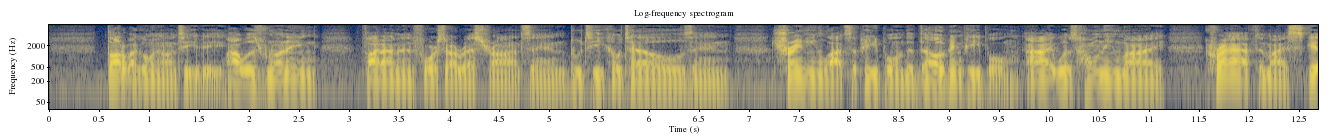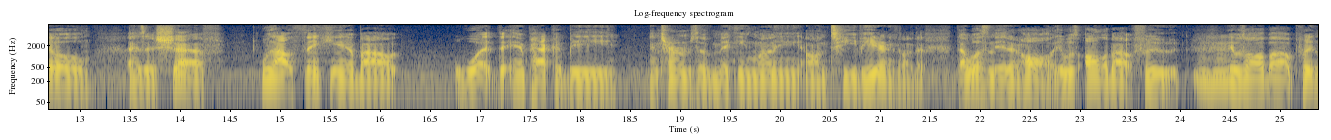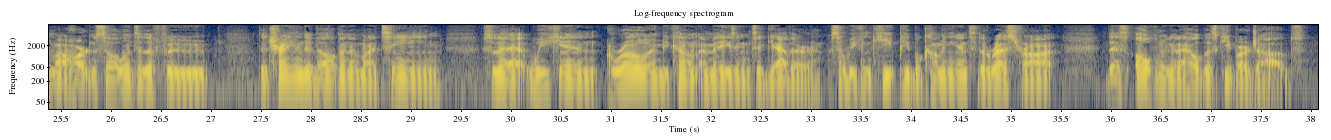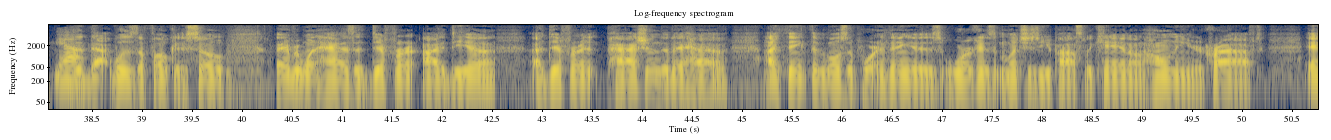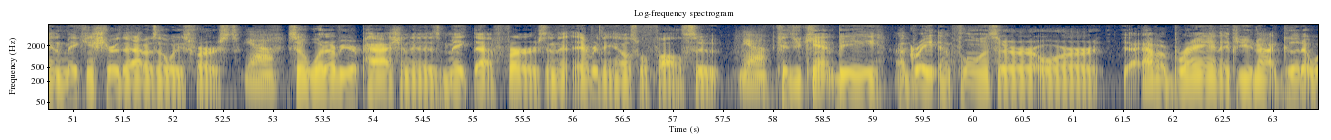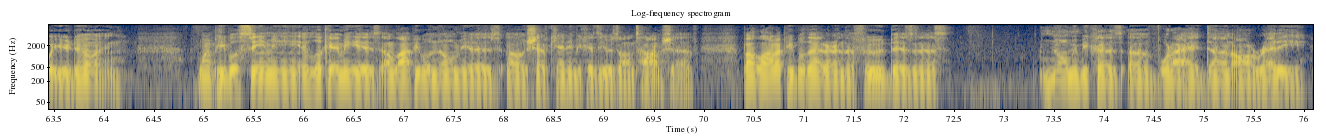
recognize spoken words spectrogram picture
thought about going on TV. I was running five diamond four star restaurants and boutique hotels and training lots of people and developing people. I was honing my craft and my skill as a chef without thinking about what the impact could be in terms of making money on TV or anything like that. That wasn't it at all. It was all about food. Mm-hmm. It was all about putting my heart and soul into the food, the training development of my team so that we can grow and become amazing together. So we can keep people coming into the restaurant that's ultimately going to help us keep our jobs. Yeah. That, that was the focus. So everyone has a different idea, a different passion that they have. I think the most important thing is work as much as you possibly can on honing your craft and making sure that is always first. Yeah. So whatever your passion is, make that first and then everything else will follow suit Yeah. because you can't be a great influencer or have a brand if you're not good at what you're doing. When people see me, they look at me as a lot of people know me as oh Chef Kenny because he was on Top Chef, but a lot of people that are in the food business know me because of what I had done already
